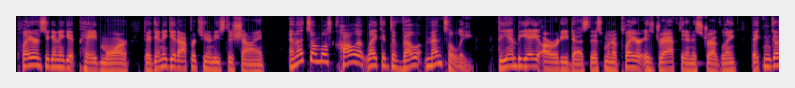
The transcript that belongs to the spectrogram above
Players are going to get paid more, they're going to get opportunities to shine. And let's almost call it like a developmental league. The NBA already does this. When a player is drafted and is struggling, they can go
